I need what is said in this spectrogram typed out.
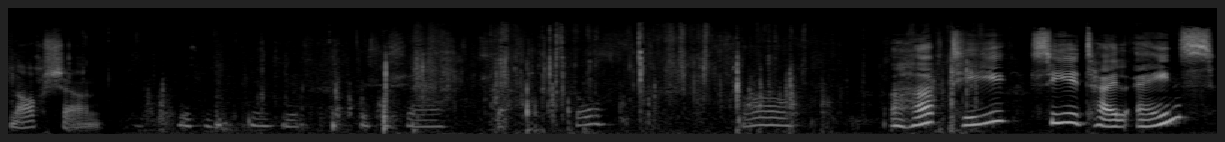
nachschauen. Das ist ja so. Ah. Aha, T, siehe Teil 1,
